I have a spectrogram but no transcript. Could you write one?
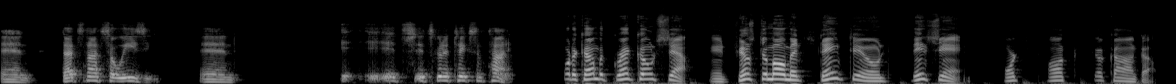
and that's not so easy. And it's it's going to take some time. More to come with Greg Cosell in just a moment. Stay tuned. This is Sports Talk Chicago.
